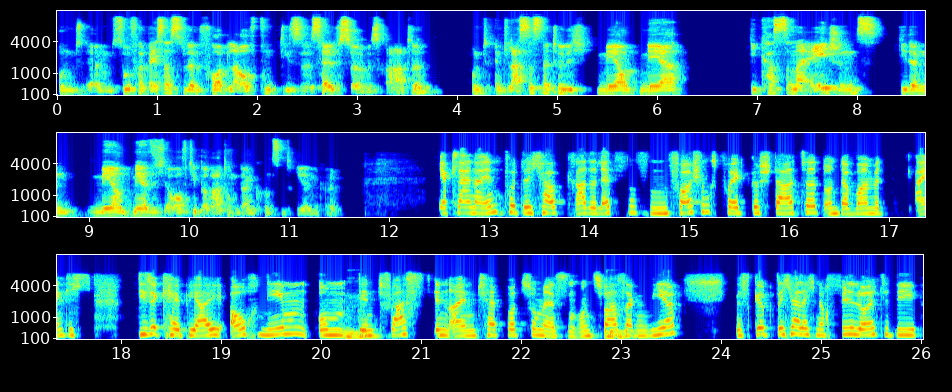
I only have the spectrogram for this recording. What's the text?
Und ähm, so verbesserst du dann fortlaufend diese Self-Service-Rate und entlastest natürlich mehr und mehr die Customer Agents, die dann mehr und mehr sich auch auf die Beratung dann konzentrieren können. Ja, kleiner Input. Ich habe gerade letztens ein Forschungsprojekt gestartet und da wollen wir eigentlich diese KPI auch nehmen, um mhm. den Trust in einen Chatbot zu messen. Und zwar mhm. sagen wir, es gibt sicherlich noch viele Leute, die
